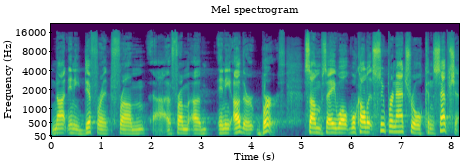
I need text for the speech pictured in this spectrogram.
not any different from, uh, from uh, any other birth. Some say, well, we'll call it supernatural conception.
